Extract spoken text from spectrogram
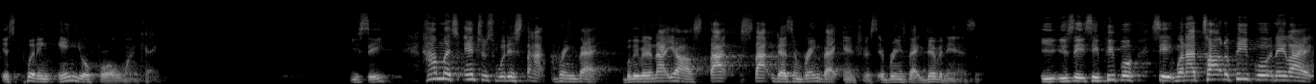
is putting in your 401k. You see, how much interest would this stock bring back? Believe it or not, y'all, stock stock doesn't bring back interest. It brings back dividends. You, you see, see people see when I talk to people and they like,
